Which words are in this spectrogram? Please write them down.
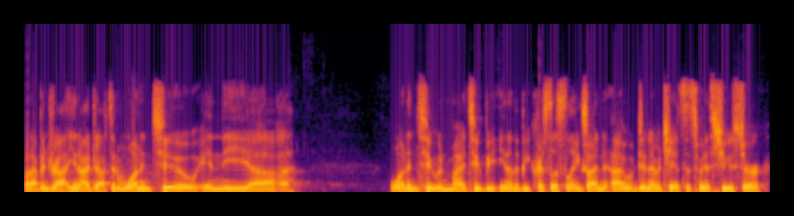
But I've been drafting. You know, I drafted one and two in the uh, one and two in my two. you know, the beat Chris Liss league. So I, I didn't have a chance at Smith Schuster.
